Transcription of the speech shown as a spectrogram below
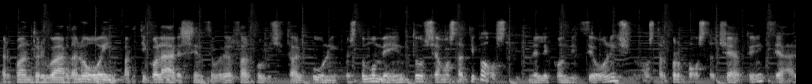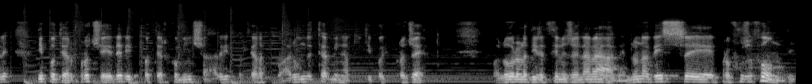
Per quanto riguarda noi, in particolare, senza voler fare pubblicità alcuna in questo momento, siamo stati posti nelle condizioni, su nostra proposta certo iniziale, di poter procedere, di poter cominciare, di poter attuare un determinato tipo di progetto. Qualora la direzione generale non avesse profuso fondi,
